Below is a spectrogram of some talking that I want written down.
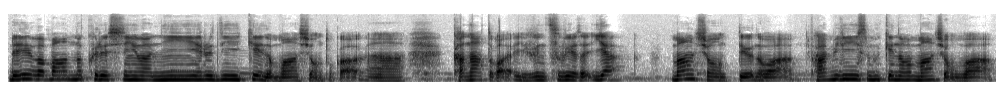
令和版のクレシンは 2LDK のマンションとかかなとかいうふうにつぶやいたいやマンションっていうのはファミリー向けのマンションは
